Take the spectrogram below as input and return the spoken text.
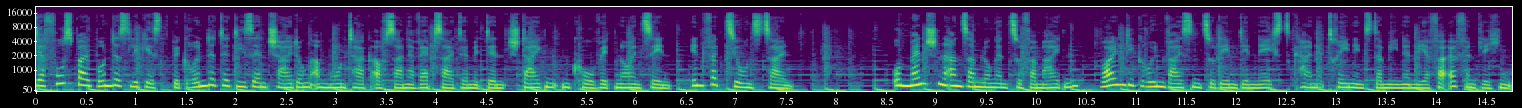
Der Fußball-Bundesligist begründete diese Entscheidung am Montag auf seiner Webseite mit den steigenden Covid-19-Infektionszahlen. Um Menschenansammlungen zu vermeiden, wollen die Grün-Weißen zudem demnächst keine Trainingstermine mehr veröffentlichen.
